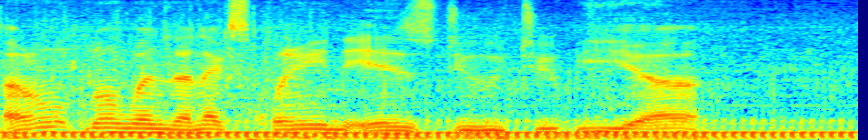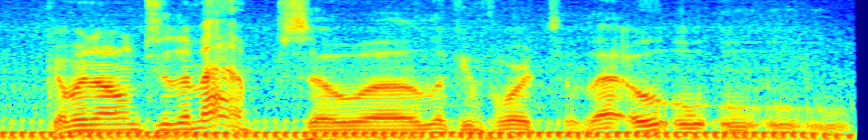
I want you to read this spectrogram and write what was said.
I don't know when the next plane is due to be uh, coming onto the map. So uh, looking forward to that. Oh, oh, oh, oh, oh.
